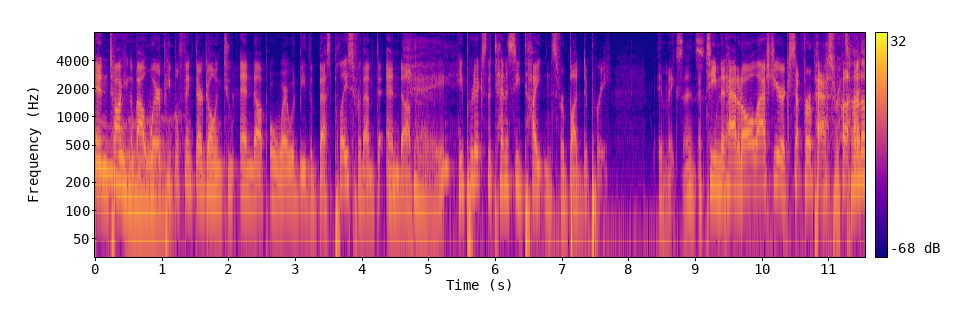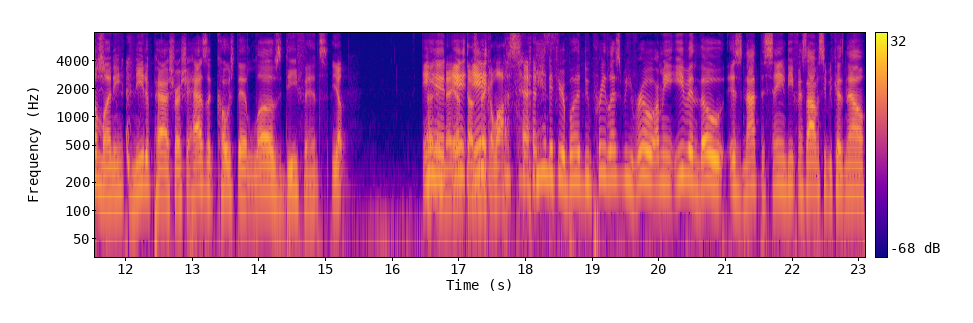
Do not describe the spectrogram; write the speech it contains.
And talking about where people think they're going to end up or where would be the best place for them to end up. He predicts the Tennessee Titans for Bud Dupree, It makes sense. a team that had it all last year except for a pass rush. ton of money, need a pass rush. It has a coach that loves defense. Yep. And, uh, And, that and- does and- make a lot of sense. And if you're Bud Dupree, let's be real. I mean, even though it's not the same defense, obviously, because now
